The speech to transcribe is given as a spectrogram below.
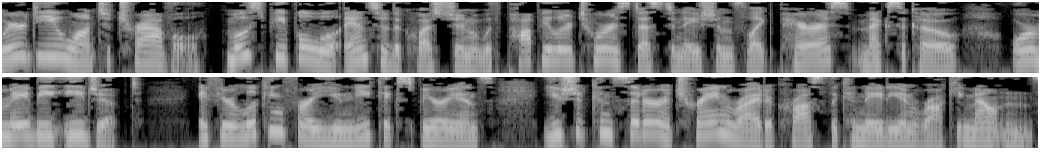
Where do you want to travel? Most people will answer the question with popular tourist destinations like Paris, Mexico, or maybe Egypt. If you're looking for a unique experience, you should consider a train ride across the Canadian Rocky Mountains.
